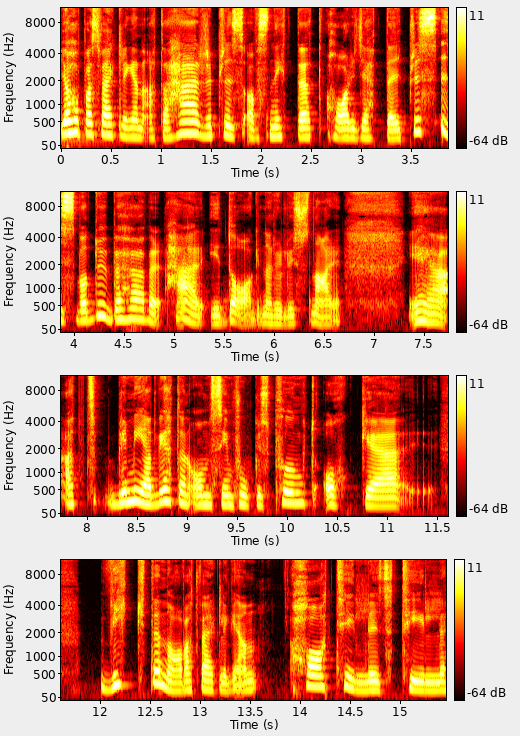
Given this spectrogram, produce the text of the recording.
Jag hoppas verkligen att det här reprisavsnittet har gett dig precis vad du behöver här idag när du lyssnar. Eh, att bli medveten om sin fokuspunkt och eh, vikten av att verkligen ha tillit till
